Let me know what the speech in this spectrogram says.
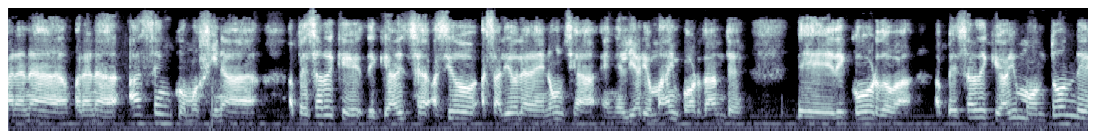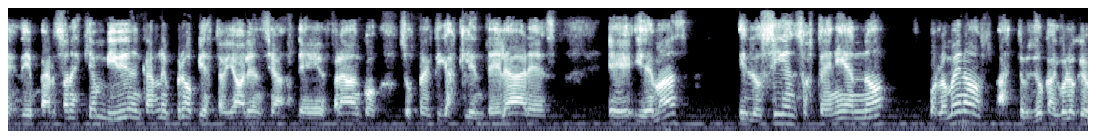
Para nada, para nada. Hacen como si nada. A pesar de que, ha, sido, ha salido la denuncia en el diario más importante de, Córdoba, a pesar de que hay un montón de, personas que han vivido en carne propia esta violencia de Franco, sus prácticas clientelares eh, y demás, y lo siguen sosteniendo, por lo menos, yo calculo que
